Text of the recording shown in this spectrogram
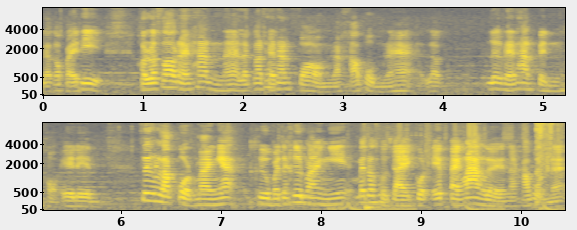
แล้วก็ไปที่คอร์ซอลไททันนะแล้วก็ไททันฟอร์มนะครับผมนะฮะแล้วเลือกไททันเป็นของเอเลนซึ่งเรากดมาอย่างเงี้ยคือมันจะขึ้นมาอย่างงี้ ไม่ต้องสนใจกด F แปลงร่างเลยนะครับผมนะ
